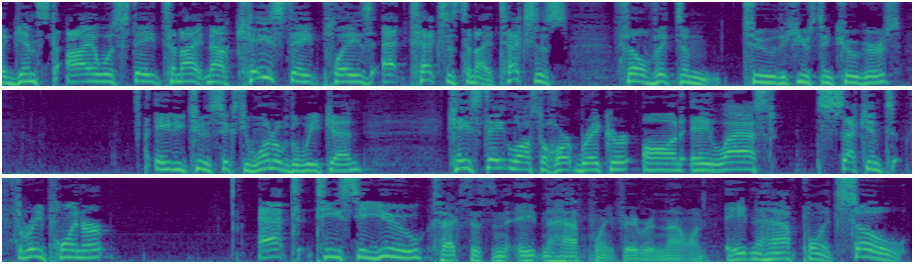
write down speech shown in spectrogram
Against Iowa State tonight. Now, K State plays at Texas tonight. Texas fell victim to the Houston Cougars, 82 to 61 over the weekend. K State lost a heartbreaker on a last second three pointer at TCU. Texas an eight and a half point favorite in that one. Eight and a half points. So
